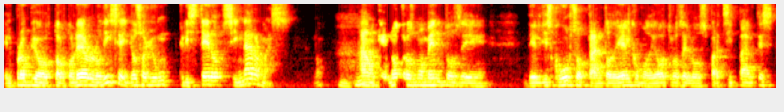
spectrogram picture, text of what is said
el propio Tortolero lo dice, yo soy un cristero sin armas, aunque en otros momentos de, del discurso, tanto de él como de otros de los participantes,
